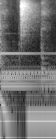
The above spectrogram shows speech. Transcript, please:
you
